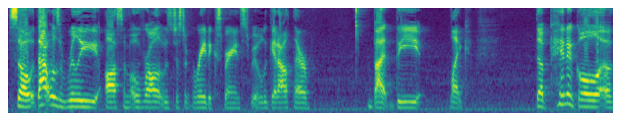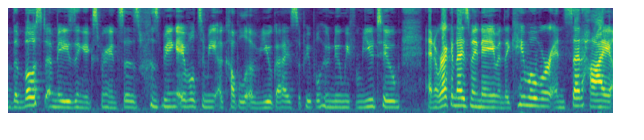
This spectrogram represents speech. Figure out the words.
So that was really awesome. Overall, it was just a great experience to be able to get out there. But the like the pinnacle of the most amazing experiences was being able to meet a couple of you guys, so people who knew me from YouTube and recognized my name and they came over and said hi.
